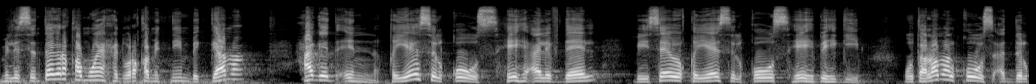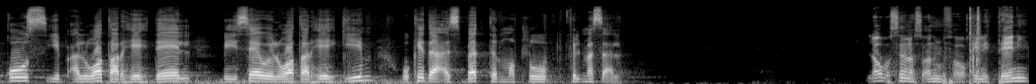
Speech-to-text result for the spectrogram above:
من الاستنتاج رقم واحد ورقم اتنين بالجمع هجد إن قياس القوس ه أ د بيساوي قياس القوس ه ب ج. وطالما القوس قد القوس يبقى الوتر ه د بيساوي الوتر ه ج. وكده اثبتت المطلوب في المسألة. لو بصينا لسؤال المتفوقين التاني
